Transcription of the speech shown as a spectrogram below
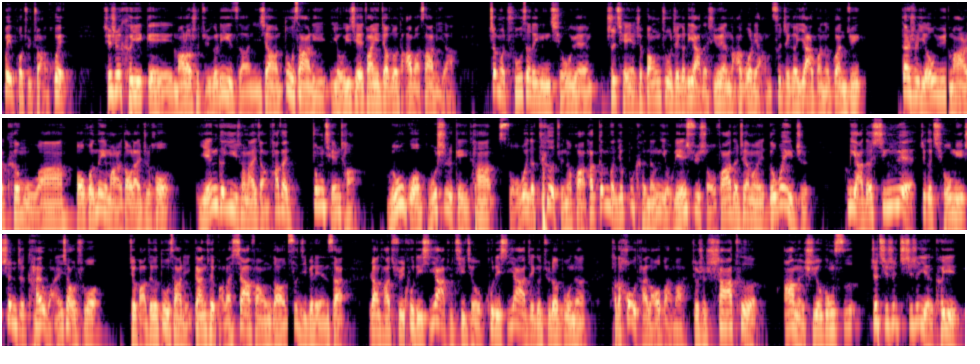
被迫去转会。其实可以给马老师举个例子啊，你像杜萨里，有一些翻译叫做达瓦萨里啊，这么出色的一名球员，之前也是帮助这个利雅得新月拿过两次这个亚冠的冠军。但是由于马尔科姆啊，包括内马尔到来之后，严格意义上来讲，他在中前场如果不是给他所谓的特权的话，他根本就不可能有连续首发的这样一个位置。利雅得星月这个球迷甚至开玩笑说，就把这个杜萨里干脆把他下放到次级别联赛，让他去库迪西亚去踢球。库迪西亚这个俱乐部呢，他的后台老板吧，就是沙特阿美石油公司。这其实其实也可以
